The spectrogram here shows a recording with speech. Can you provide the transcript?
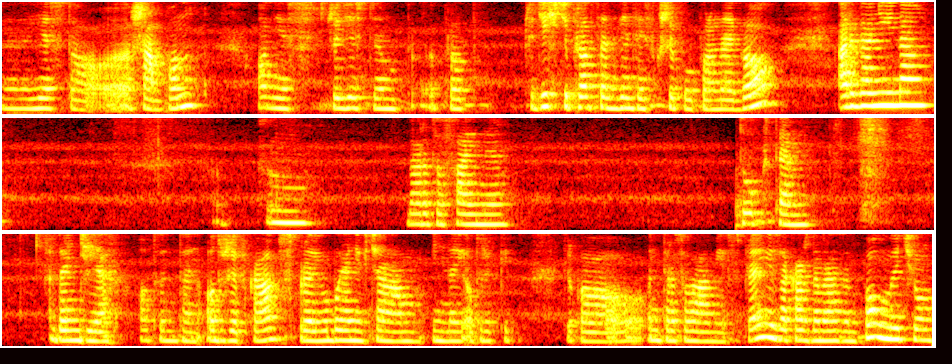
yy, jest to e, szampon. On jest z 30%, pro- 30% więcej skrzypu polnego, arganina. Mm, Bardzo fajny. Produktem będzie ten, ten odżywka w sprayu, bo ja nie chciałam innej odżywki, tylko interesowała mnie w sprayu. Za każdym razem po umyciu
